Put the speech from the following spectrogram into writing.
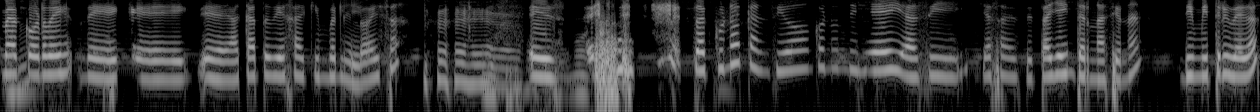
me acordé de que eh, acá tu vieja Kimberly Loaiza es, sacó una canción con un DJ así, ya sabes, de talla internacional, Dimitri Vegas,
